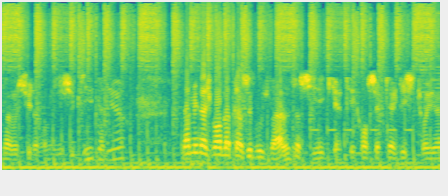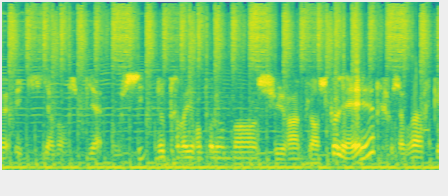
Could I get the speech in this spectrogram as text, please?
On a reçu la remise subsides d'ailleurs. L'aménagement de la place de Boucheval, dossier qui a été concerté avec les citoyens et qui avance bien aussi. Nous travaillerons pour le moment sur un plan scolaire. Il faut savoir que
